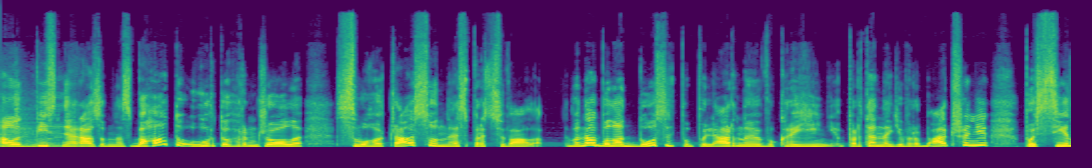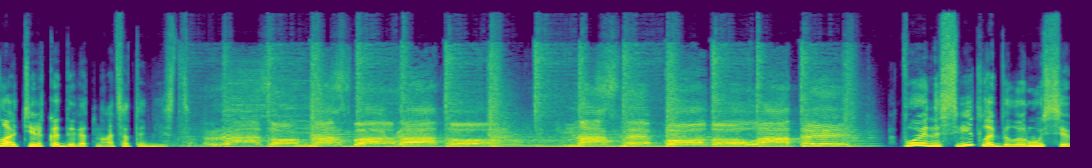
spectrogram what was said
А от пісня разом нас багато гурту Гринджоли свого часу не спрацювала. Вона була досить популярною в Україні, проте на Євробаченні посіла тільки 19 місце. Разом нас багато, нас не подолати. Воїни світла Білорусі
